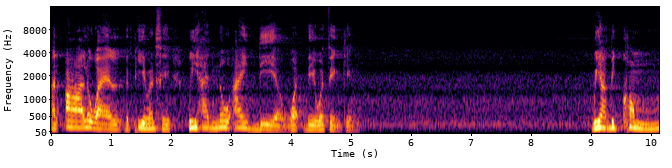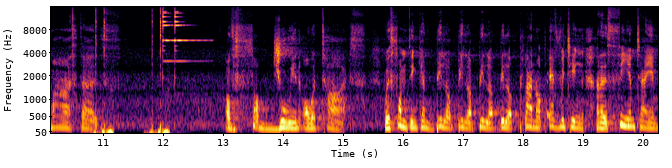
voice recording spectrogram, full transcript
and all the while the parents say, We had no idea what they were thinking. we have become masters of subduing our thoughts, where something can build up, build up, build up, build up, plan up everything, and at the same time,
